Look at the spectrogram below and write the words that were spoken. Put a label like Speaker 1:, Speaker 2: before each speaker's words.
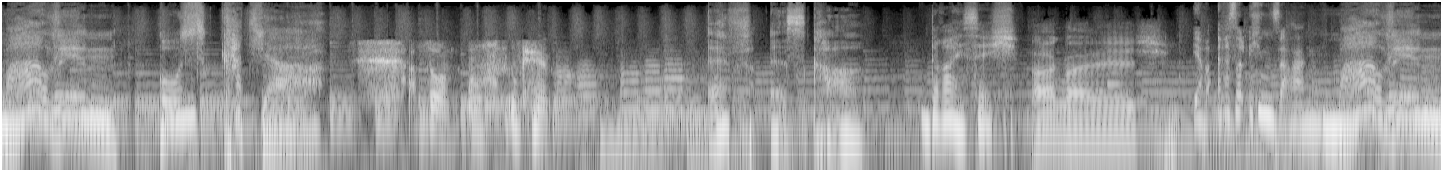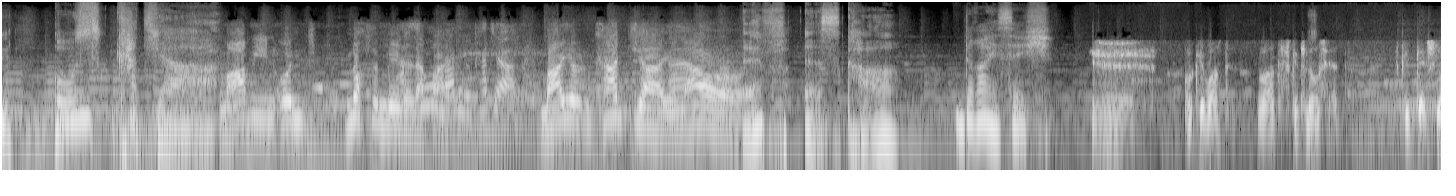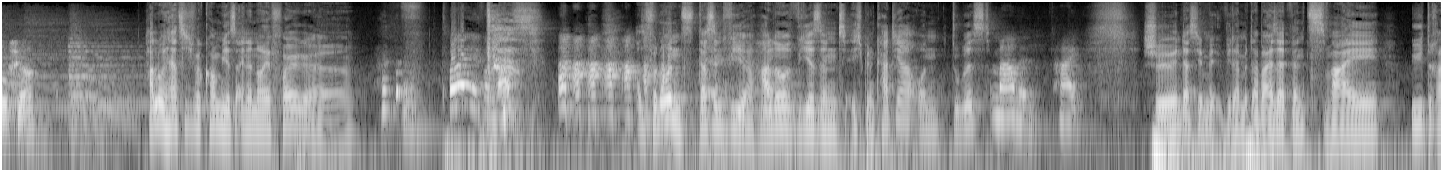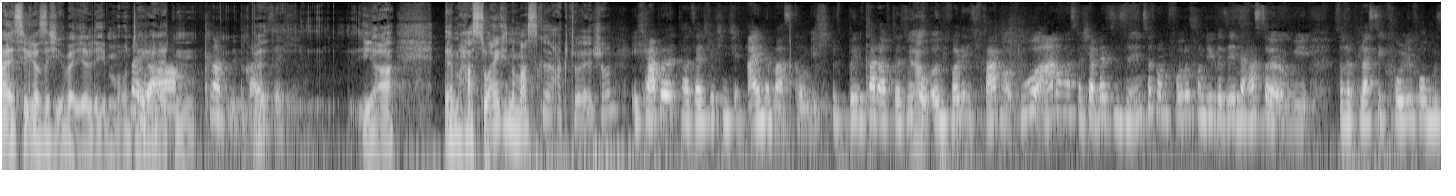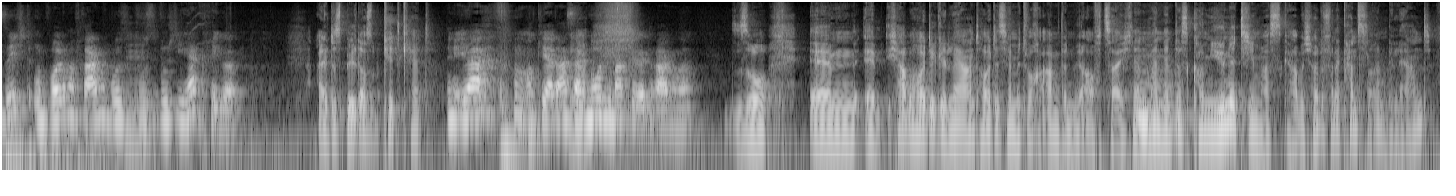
Speaker 1: Marvin und Katja.
Speaker 2: Ach so, oh, okay.
Speaker 1: FSK
Speaker 3: 30.
Speaker 4: Langweilig.
Speaker 3: Ja, wa- was soll ich Ihnen sagen?
Speaker 1: Marvin und Katja.
Speaker 5: Marvin und noch so ein Mädel
Speaker 6: Ach so,
Speaker 5: dabei.
Speaker 6: Marvin und Katja.
Speaker 5: Mario und Katja, genau.
Speaker 1: FSK
Speaker 3: 30.
Speaker 7: Okay, warte, warte, es geht los jetzt. Es geht gleich los, ja?
Speaker 8: Hallo, herzlich willkommen. Hier ist eine neue Folge.
Speaker 6: Toll, von was?
Speaker 8: Also von uns, das sind wir. Hallo, wir sind, ich bin Katja und du bist?
Speaker 6: Marvin, hi.
Speaker 8: Schön, dass ihr wieder mit dabei seid, wenn zwei Ü30er sich über ihr Leben
Speaker 6: Naja,
Speaker 8: unterhalten.
Speaker 6: knapp Ü30.
Speaker 8: Ja. Ähm, hast du eigentlich eine Maske aktuell schon?
Speaker 6: Ich habe tatsächlich nicht eine Maske und ich bin gerade auf der Suche
Speaker 8: Ja.
Speaker 6: und wollte dich fragen, ob du Ahnung hast, ich habe letztens ein Instagram-Foto von dir gesehen, da hast du ja irgendwie so eine Plastikfolie vor dem Gesicht und wollte mal fragen, wo, wo, wo ich die herkriege.
Speaker 8: Altes Bild aus dem KitKat.
Speaker 6: Ja, okay, da hast du
Speaker 8: Ja.
Speaker 6: halt nur die Maske getragen, ne?
Speaker 8: So, ähm, ähm, ich habe heute gelernt, heute ist ja Mittwochabend, wenn wir aufzeichnen,
Speaker 6: Mhm.
Speaker 8: man nennt das Community-Maske, habe ich heute von der Kanzlerin gelernt.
